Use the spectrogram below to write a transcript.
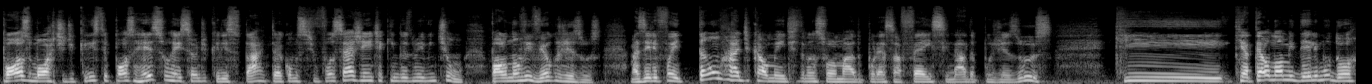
pós-morte de Cristo e pós-ressurreição de Cristo, tá? Então é como se fosse a gente aqui em 2021. Paulo não viveu com Jesus, mas ele foi tão radicalmente transformado por essa fé ensinada por Jesus que, que até o nome dele mudou.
